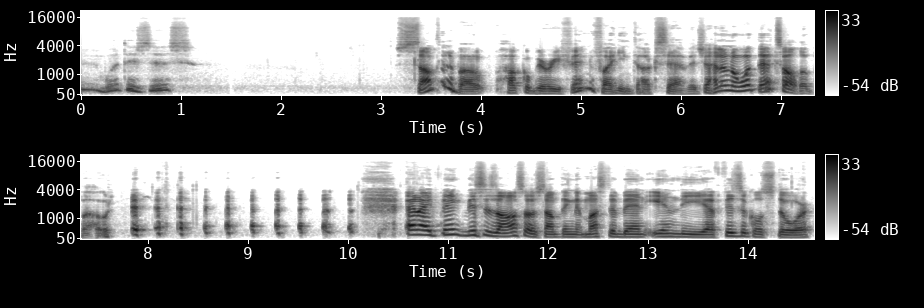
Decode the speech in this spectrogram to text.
what is this? Something about Huckleberry Finn fighting Doc Savage. I don't know what that's all about. and I think this is also something that must have been in the uh, physical store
